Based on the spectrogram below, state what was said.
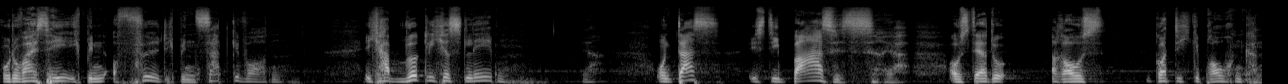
wo du weißt, hey, ich bin erfüllt, ich bin satt geworden, ich habe wirkliches Leben. Ja. Und das ist die Basis, ja, aus der du heraus Gott dich gebrauchen kann,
